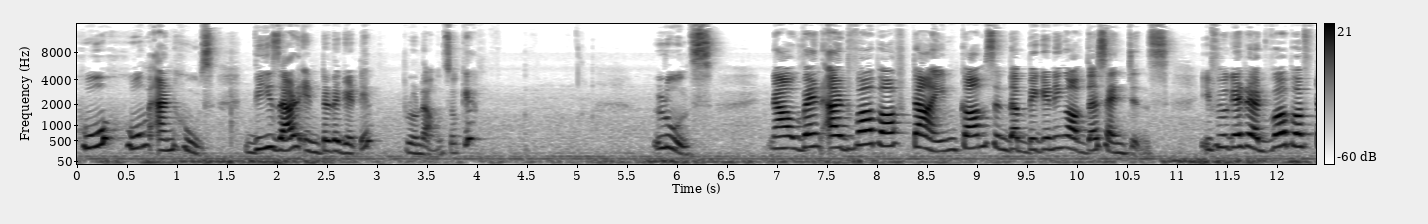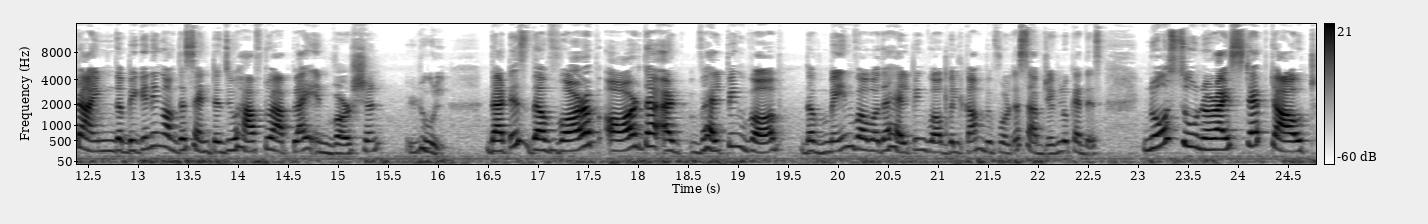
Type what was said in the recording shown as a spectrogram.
who, whom and whose. These are interrogative pronouns. Okay. Rules. Now, when adverb of time comes in the beginning of the sentence, if you get adverb of time in the beginning of the sentence, you have to apply inversion rule. That is the verb or the helping verb, the main verb or the helping verb will come before the subject. Look at this. No sooner I stepped out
